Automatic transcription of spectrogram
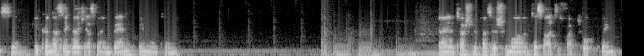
bisschen. Wir können das ja gleich erstmal in Band bringen und dann. Deine Tasche, du kannst ja schon mal das Artefakt hochbringen.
